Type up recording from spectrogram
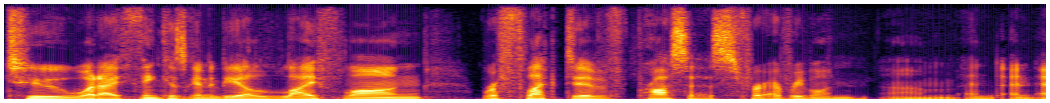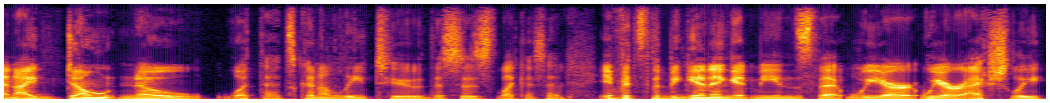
to what I think is going to be a lifelong reflective process for everyone. Um, and, and and I don't know what that's going to lead to. This is like I said, if it's the beginning, it means that we are we are actually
